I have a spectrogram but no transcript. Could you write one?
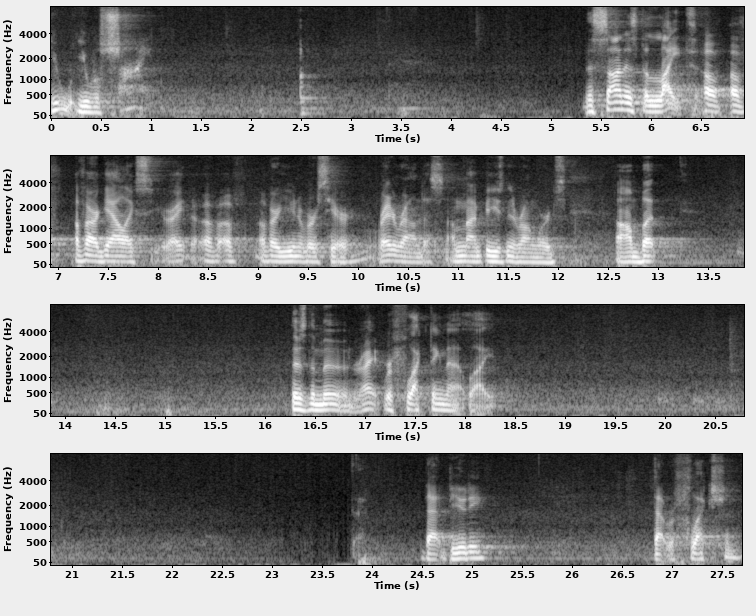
you, you will shine. The sun is the light of, of, of our galaxy, right? Of, of, of our universe here, right around us. I might be using the wrong words. Um, but there's the moon, right? Reflecting that light. That beauty, that reflection,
